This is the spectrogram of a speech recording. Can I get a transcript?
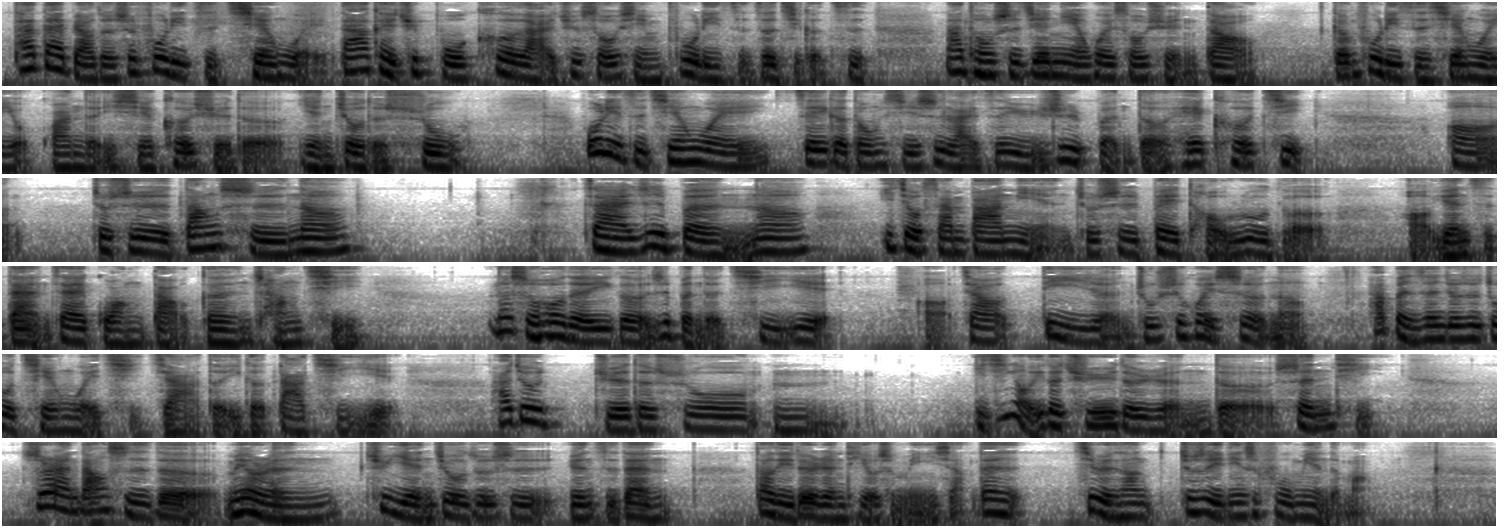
它代表的是负离子纤维。大家可以去博客来去搜寻“负离子”这几个字。那同时间，你也会搜寻到跟负离子纤维有关的一些科学的研究的书。负离子纤维这个东西是来自于日本的黑科技。呃。就是当时呢，在日本呢，一九三八年，就是被投入了哦原子弹在广岛跟长崎，那时候的一个日本的企业，呃，叫地人株式会社呢，它本身就是做纤维起家的一个大企业，他就觉得说，嗯，已经有一个区域的人的身体。虽然当时的没有人去研究，就是原子弹到底对人体有什么影响，但基本上就是一定是负面的嘛。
